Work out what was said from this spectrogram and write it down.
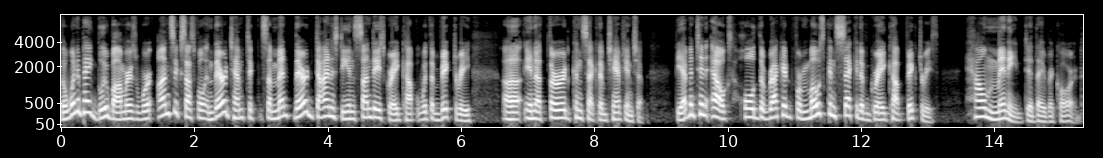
The Winnipeg Blue Bombers were unsuccessful in their attempt to cement their dynasty in Sunday's Grey Cup with a victory uh, in a third consecutive championship. The Edmonton Elks hold the record for most consecutive Grey Cup victories. How many did they record?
